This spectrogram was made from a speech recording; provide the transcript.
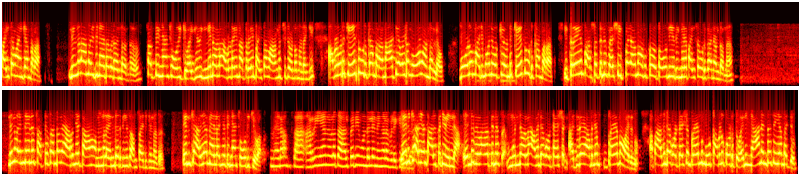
പൈസ വാങ്ങിക്കാൻ പറ. നിങ്ങളാണോ ഇതിന് ഇടപെടേണ്ടത്? സത്യം ഞാൻ ചോദിക്കുക ഇത് ഇങ്ങനെയുള്ള അവിടെ നിന്ന് അത്രയും പൈസ വാങ്ങിച്ചിട്ടുണ്ടെന്നുണ്ടെങ്കിൽ അവളോട് കേസ് കൊടുക്കാൻ പറ. നാട്ടിൽ അവളുടെ മോളുണ്ടല്ലോ. മോളും മരുമോനും ഒക്കെ ഉണ്ട്. കേസ് കൊടുക്കാൻ പറ. ഇത്രയും വർഷത്തിന് ശേഷം ഇപ്പോഴാണ് നമുക്ക് തോന്നിയത് ഇങ്ങനെ പൈസ കൊടുക്കാനുണ്ടെന്ന്? നിങ്ങൾ എന്തെങ്കിലും സത്യസന്ധത അറിഞ്ഞിട്ടാണോ നിങ്ങൾ എന്റെ അടുത്ത് സംസാരിക്കുന്നത്? എനിക്ക് അറിയാൻ മേലഞ്ഞിട്ട് ഞാൻ ചോദിക്കുക മാഡം അറിയാനുള്ള താല്പര്യം കൊണ്ടല്ലേ നിങ്ങളെ വിളിക്കുന്നത്? എനിക്കറിയാൻ താല്പര്യമില്ല. എന്റെ വിവാഹത്തിന് മുന്നുള്ള അവന്റെ കൊട്ടേഷൻ അതിലെ അവനും പ്രേമമായിരുന്നു. അപ്പൊ അതിന്റെ കൊട്ടേഷൻ പ്രേമം മൂത്ത് അവൾ കൊടുത്തു. അതിന് ഞാൻ എന്താ ചെയ്യാൻ പറ്റും?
